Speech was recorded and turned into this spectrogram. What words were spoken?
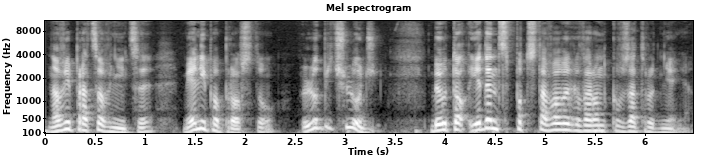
Nowi pracownicy mieli po prostu lubić ludzi. Był to jeden z podstawowych warunków zatrudnienia.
